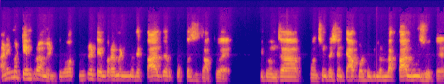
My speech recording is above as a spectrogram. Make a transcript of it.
आणि मग टेम्परामेंट किंवा कुठल्या टेम्परामेंटमध्ये का जर फोकस जातोय की तुमचा कॉन्सन्ट्रेशन त्या पर्टिक्युलरला का लूज होतोय?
